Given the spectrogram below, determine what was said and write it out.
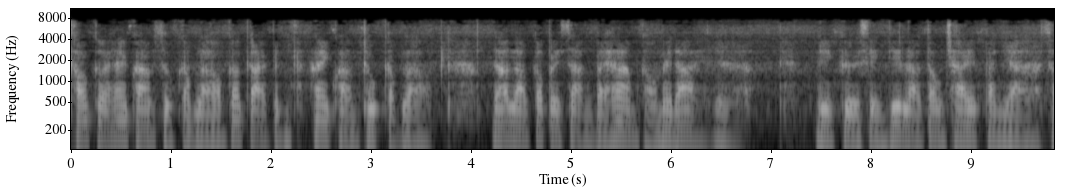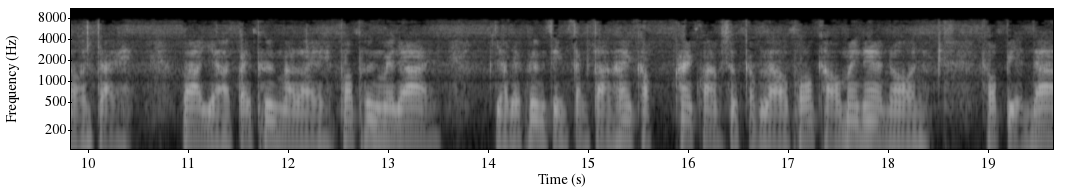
เขาเคยให้ความสุขกับเราก็กลายเป็นให้ความทุกข์กับเรา แล้วเราก็ไปสั่งไปห้ามเขาไม่ได้ นี่คือสิ่งที่เราต้องใช้ปัญญาสอนใจ ว่าอย่าไปพึ่งอะไร เพราะพึ่งไม่ได้ อย่าไปพึ่งสิ่งต่างๆ ให้กับให้ความสุขกับเรา เพราะเขาไม่แน่นอน เขาเปลี่ยนได้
